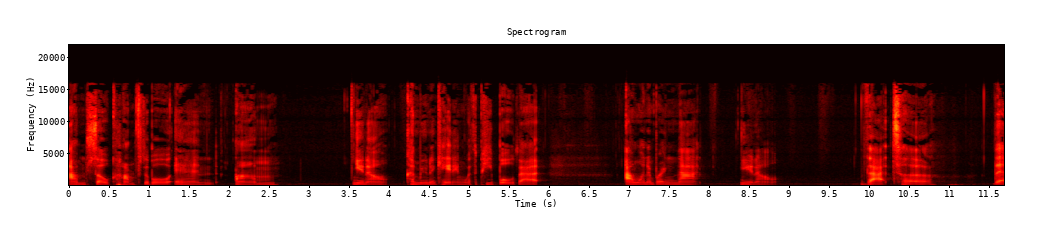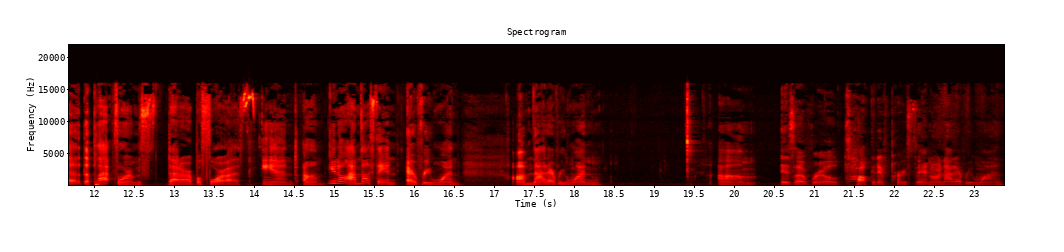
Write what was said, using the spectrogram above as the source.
I'm so comfortable and, um, you know, communicating with people that I want to bring that, you know, that to the the platforms that are before us. And um, you know, I'm not saying everyone, um, not everyone um is a real talkative person or not everyone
